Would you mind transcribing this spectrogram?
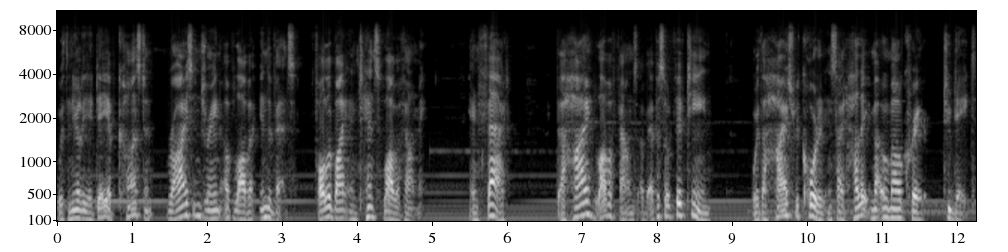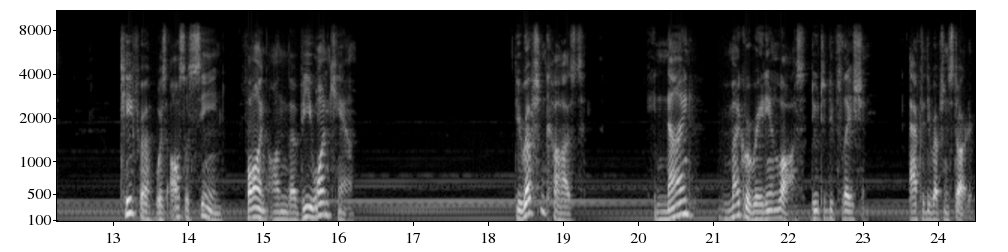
with nearly a day of constant rise and drain of lava in the vents, followed by intense lava fountaining. In fact, the high lava fountains of episode 15 were the highest recorded inside Halemaumau crater to date. Tephra was also seen falling on the V1 cam. The eruption caused a 9 microradian loss due to deflation after the eruption started.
